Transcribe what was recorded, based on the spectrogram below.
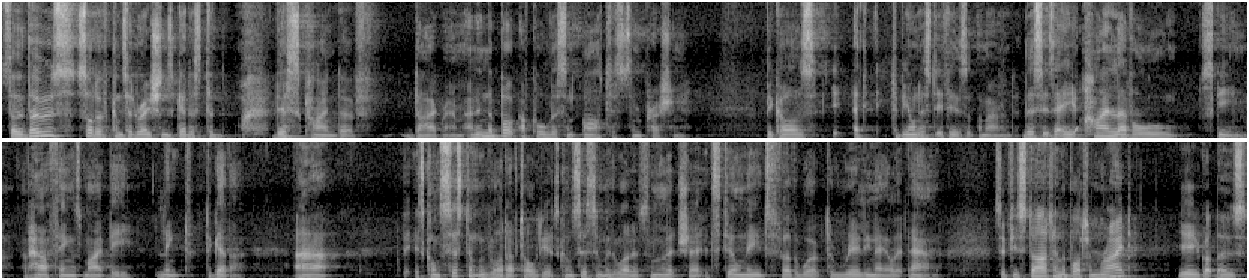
So, those sort of considerations get us to this kind of diagram. And in the book, I call this an artist's impression because, it, to be honest, it is at the moment. This is a high level scheme of how things might be linked together. Uh, it's consistent with what I've told you, it's consistent with what is in the literature. It still needs further work to really nail it down. So if you start in the bottom right, yeah, you've got those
